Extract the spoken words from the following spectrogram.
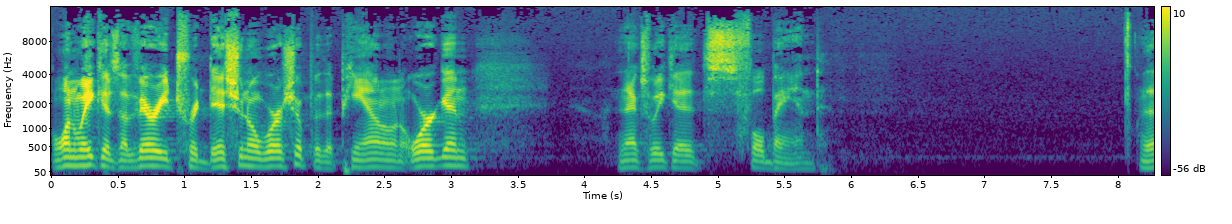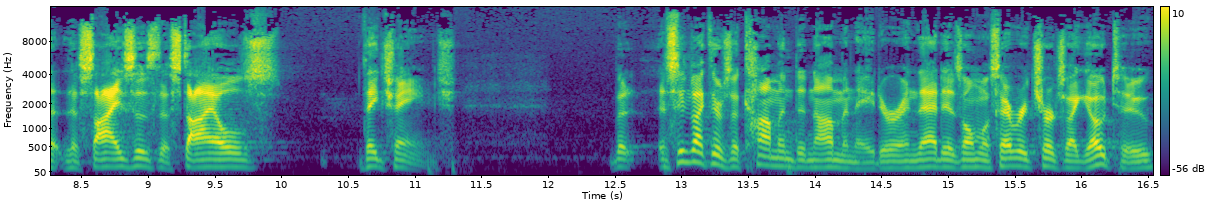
One week is a very traditional worship with a piano and organ. The next week it's full band. The, the sizes, the styles, they change. But it seems like there's a common denominator, and that is almost every church I go to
